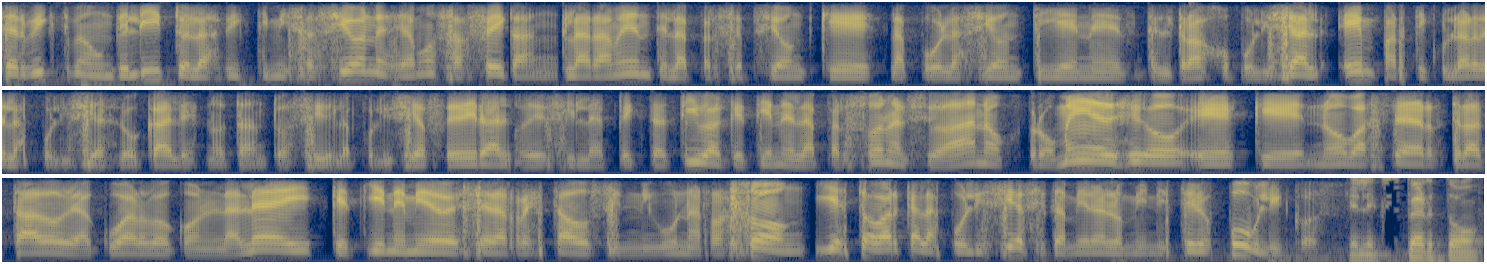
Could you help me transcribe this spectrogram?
Ser víctima de un delito, las victimizaciones, digamos, afectan claramente la percepción que la población tiene del trabajo policial, en particular de las policías locales, no tanto así de la Policía Federal. Es decir, la expectativa que tiene la persona, el ciudadano promedio, es que no va a ser tratado de acuerdo con la ley, que tiene miedo de ser arrestado sin ninguna razón, y esto abarca a las policías y también a los ministerios públicos. El experto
